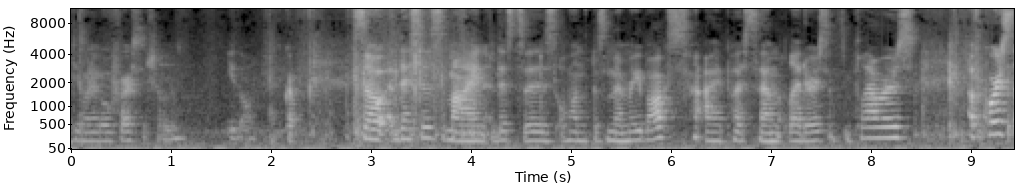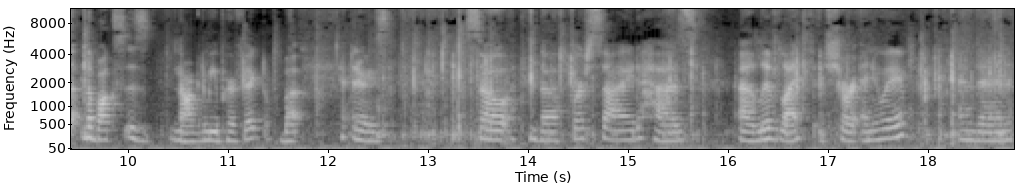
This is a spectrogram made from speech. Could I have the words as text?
Do you want to go first, to show them? You go. Okay. So this is mine. This is one Olympus memory box. I put some letters and some flowers. Of course, the box is not gonna be perfect, but anyways. So the first side has uh, live life. It's short anyway. And then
